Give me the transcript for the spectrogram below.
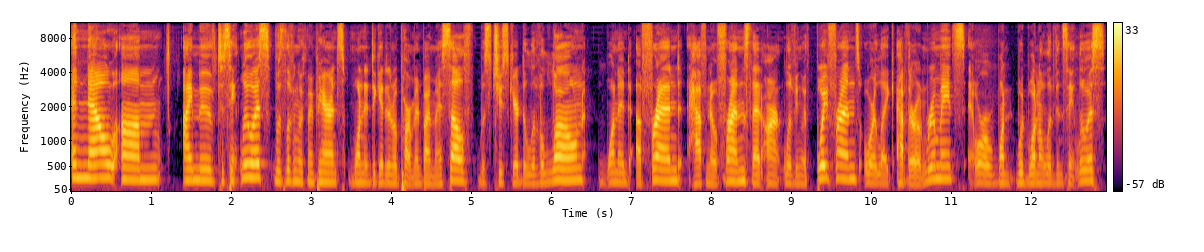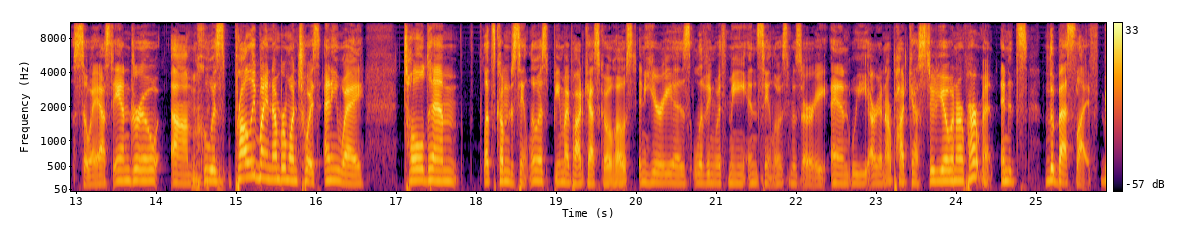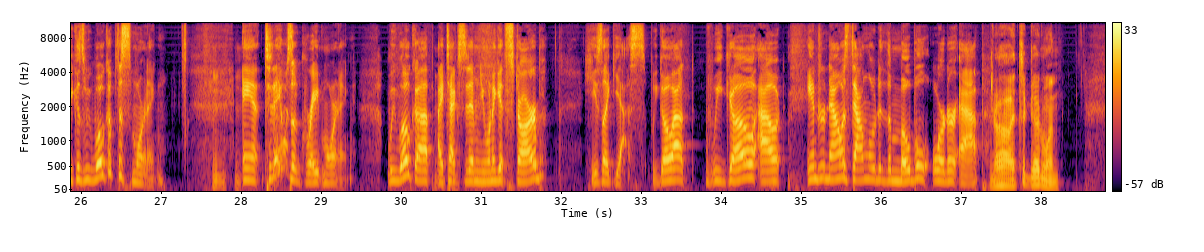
And now um, I moved to St. Louis, was living with my parents, wanted to get an apartment by myself, was too scared to live alone, wanted a friend, have no friends that aren't living with boyfriends or like have their own roommates or one, would want to live in St. Louis. So I asked Andrew, um, who is probably my number one choice anyway, told him, let's come to St. Louis, be my podcast co host. And here he is living with me in St. Louis, Missouri. And we are in our podcast studio in our apartment. And it's the best life because we woke up this morning and today was a great morning. We woke up. I texted him, "You want to get Starb?" He's like, "Yes." We go out. We go out. Andrew now has downloaded the mobile order app. Oh, it's a good one.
